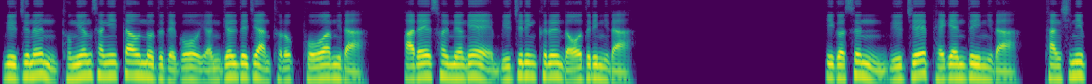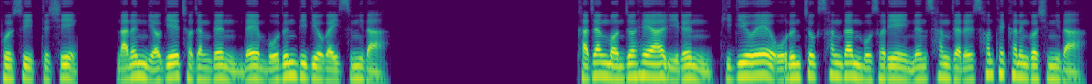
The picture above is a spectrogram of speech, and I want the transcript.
뮤즈는 동영상이 다운로드되고 연결되지 않도록 보호합니다. 아래 설명에 뮤즈 링크를 넣어드립니다. 이것은 뮤즈의 백엔드입니다. 당신이 볼 수 있듯이 나는 여기에 저장된 내 모든 비디오가 있습니다. 가장 먼저 해야 할 일은 비디오의 오른쪽 상단 모서리에 있는 상자를 선택하는 것입니다.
